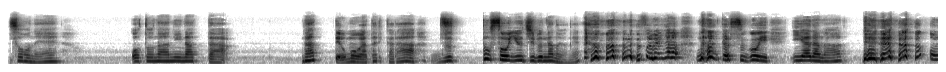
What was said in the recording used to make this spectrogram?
そうね、大人になったなって思うあたりから、ずっとそういう自分なのよね。それがなんかすごい嫌だなって 思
